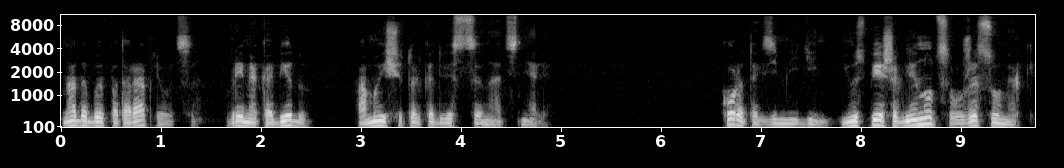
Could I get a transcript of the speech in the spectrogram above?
Надо бы поторапливаться. Время к обеду, а мы еще только две сцены отсняли. Короток зимний день. Не успеешь оглянуться, уже сумерки.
